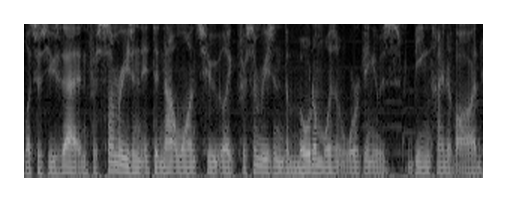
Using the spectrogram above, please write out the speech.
let's just use that. And for some reason it did not want to like for some reason the modem wasn't working. It was being kind of odd.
